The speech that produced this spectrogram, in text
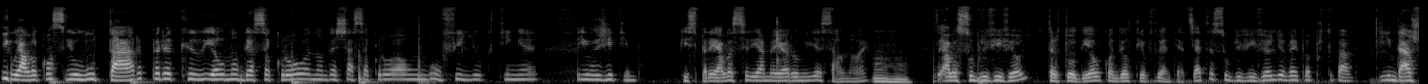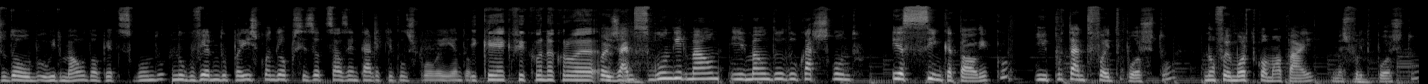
E ela conseguiu lutar para que ele não desse a coroa, não deixasse a coroa a um, um filho que tinha ilegítimo. Que isso para ela seria a maior humilhação, não é? Uhum. Ela sobreviveu-lhe, tratou dele quando ele esteve doente, etc. Sobreviveu-lhe e veio para Portugal. E ainda ajudou o irmão, Dom Pedro II, no governo do país quando ele precisou de se ausentar aqui de Lisboa e andou. E quem é que ficou na coroa? Foi Jaime II, irmão, irmão do, do Carlos II. Esse sim católico, e portanto foi deposto. Não foi morto como ao pai, mas foi deposto.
